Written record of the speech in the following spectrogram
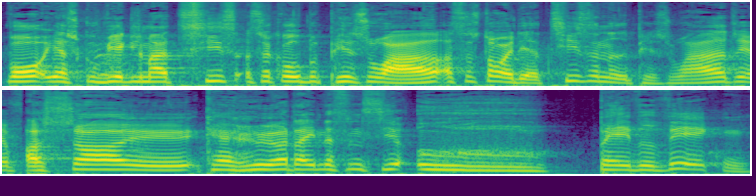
hvor jeg skulle virkelig meget tisse, og så gå ud på pissoiret, og så står jeg der og tisser ned i pissoiret der, og så øh, kan jeg høre, der er en, der sådan siger, uh, bag ved væggen.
